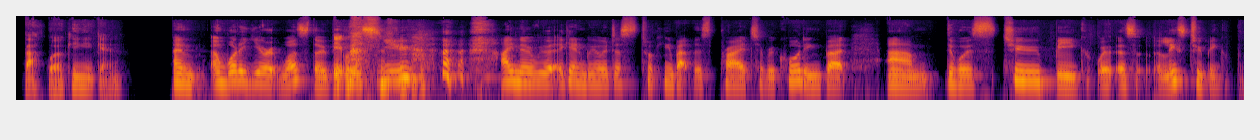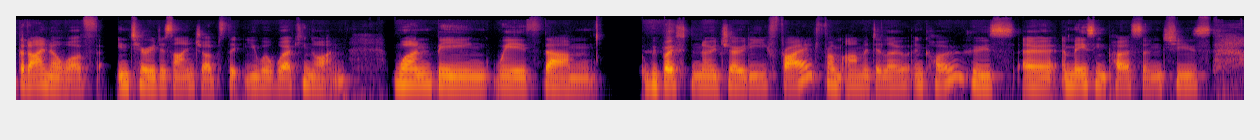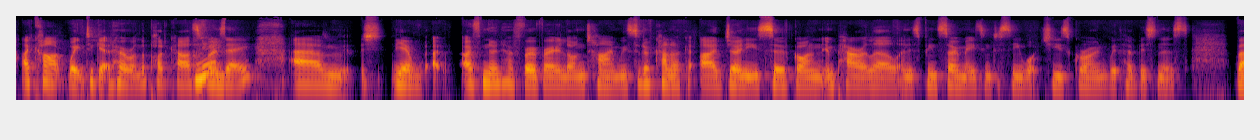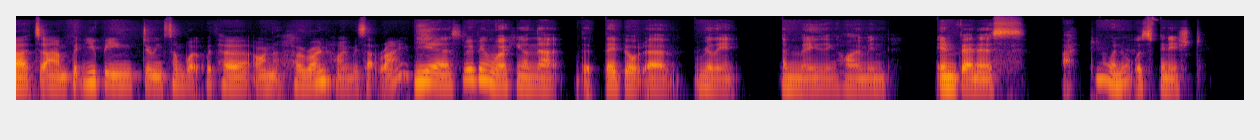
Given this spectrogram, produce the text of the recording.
back working again. And and what a year it was though, because was. you, I know we were again we were just talking about this prior to recording, but um, there was two big, at least two big that I know of, interior design jobs that you were working on. One being with um, we both know Jodie Fried from Armadillo and Co, who's an amazing person. She's I can't wait to get her on the podcast yes. one day. Um, she, yeah, I've known her for a very long time. We sort of kind of our journeys have gone in parallel, and it's been so amazing to see what she's grown with her business. But um, but you've been doing some work with her on her own home, is that right? Yes, we've been working on that. That they built a really amazing home in in Venice I don't know when it was finished.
